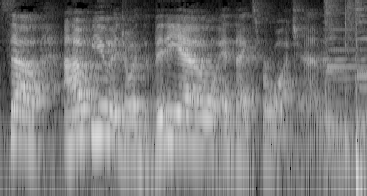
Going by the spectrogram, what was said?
So I hope you enjoyed the video and thanks for watching.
